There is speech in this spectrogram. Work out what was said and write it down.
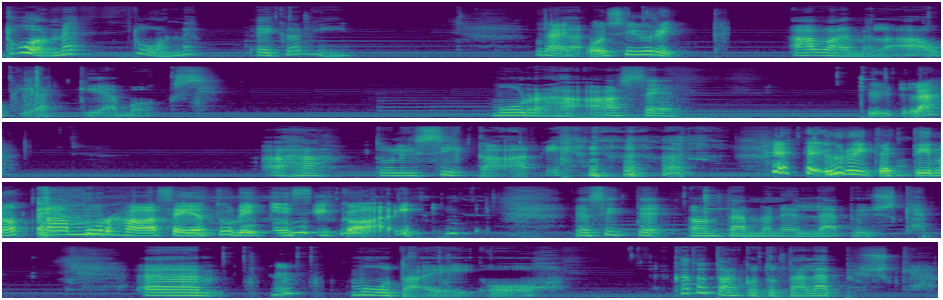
Tuonne, tuonne. Eikö niin? Näin Ää. voisi yrittää. Avaimella auki äkkiä boksi. Murha-ase. Kyllä. Aha, tuli sikaari. Yritettiin ottaa murhaa se ja tulikin sikaari. Ja sitten on tämmöinen läpyskä. Öö, muuta ei oo. Katsotaanko tuota läpyskää.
